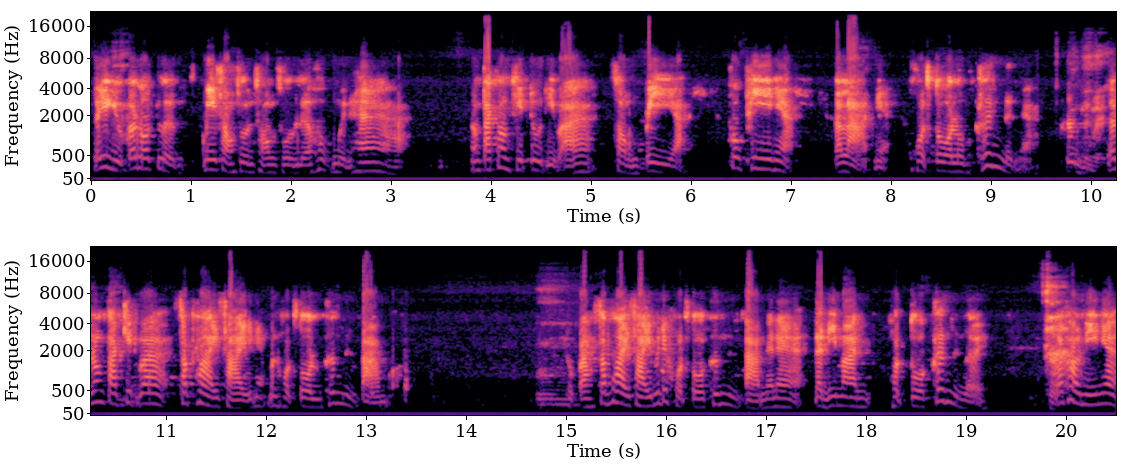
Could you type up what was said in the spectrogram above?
แล้วอยู่ๆก็ลดเหลือปี2020 เหลือ 65,000ค่ะน้องตั๊กลองคิดดูดิว่าสองปีอะพวกพี่เนี่ยตลาดเนี่ยหดตัวลงครึ่งหนึ่งอะครึ่งหนึ่งเลยแล้วน้องตั๊กคิดว่าซัพพลายไซด์เนี่ยมันหดตัวลงครึ่งหนึ่งตามเหรออืม ถูกปะซัพพลายไซด์ไม่ได้หดตัวครึ่งหนึ่งตามแน่ๆแต่ดีมานหดตัวครึ่งหนึ่งเลยครัแล้วบคราวนี้เนี่ย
